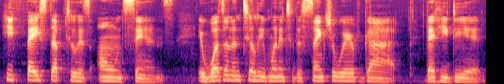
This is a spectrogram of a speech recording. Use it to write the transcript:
He faced up to his own sins. It wasn't until he went into the sanctuary of God that he did.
